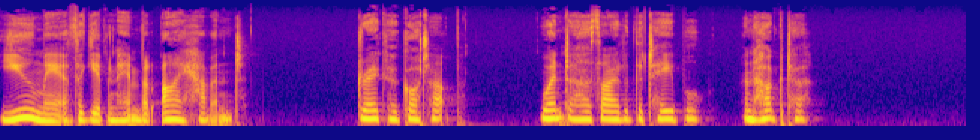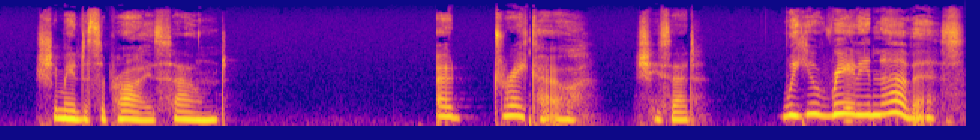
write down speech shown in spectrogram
You may have forgiven him, but I haven't. Draco got up, went to her side of the table, and hugged her. She made a surprised sound. Oh, Draco, she said. Were you really nervous?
